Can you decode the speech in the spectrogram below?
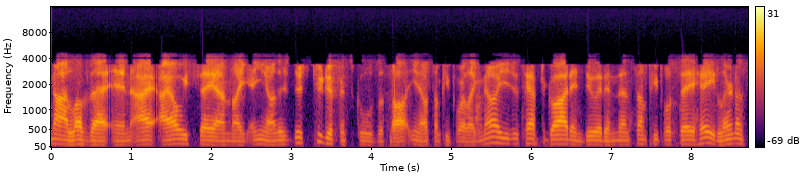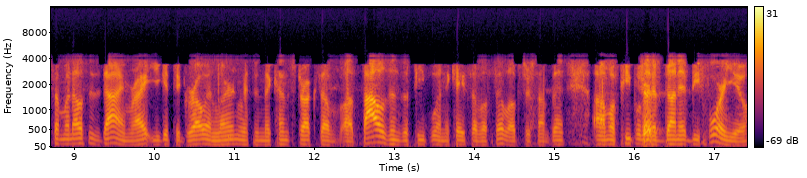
No, I love that, and I I always say I'm like you know there's there's two different schools of thought. You know, some people are like, no, you just have to go out and do it, and then some people say, hey, learn on someone else's dime, right? You get to grow and learn within the constructs of uh, thousands of people in the case of a Philips or something, um, of people sure. that have done it before you,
